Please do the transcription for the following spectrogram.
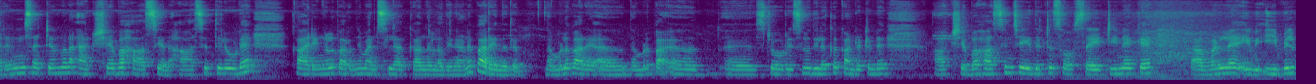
ഐറണി സറ്റയർ എന്ന് പറഞ്ഞാൽ ആക്ഷേപഹാസ്യമാണ് ഹാസ്യത്തിലൂടെ കാര്യങ്ങൾ പറഞ്ഞ് മനസ്സിലാക്കുക എന്നുള്ളതിനാണ് പറയുന്നത്. നമ്മൾ പറയാ നമ്മൾ സ്റ്റോറീസിലും ഇതിലൊക്കെ കണ്ടിട്ടുണ്ട്. ആക്ഷേപഹാസ്യം ചെയ്തിട്ട് സൊസൈറ്റീനെയൊക്കെ അവളുടെ ഇവിൽ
